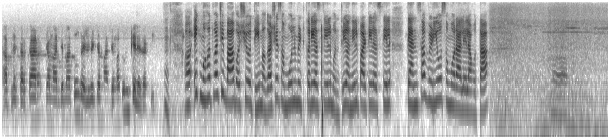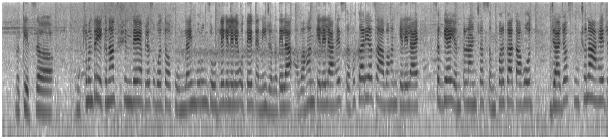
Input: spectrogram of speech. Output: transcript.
आपल्या सरकारच्या माध्यमातून रेल्वेच्या माध्यमातून केल्या जातील. हं. एक महत्वाची बाब अशी होती. मगाशीच अमोल मिटकरी असतील मंत्री अनिल पाटील असतील त्यांचा व्हिडिओ समोर आलेला होता. नक्कीच. मुख्यमंत्री एकनाथ शिंदे आपल्यासोबत फोनलाईनवरून जोडले गेलेले होते. त्यांनी जनतेला आवाहन केलेलं आहे सहकार्याचं आवाहन केलेलं आहे. सगळ्या यंत्रणांच्या संपर्कात आहोत. ज्या ज्या सूचना आहेत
